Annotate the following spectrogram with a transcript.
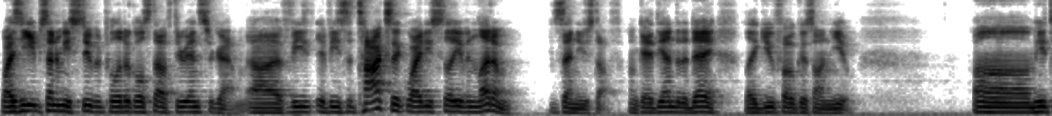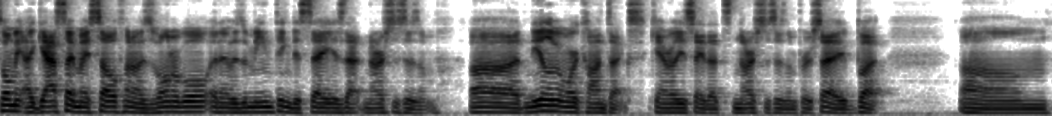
Why does he keep sending me stupid political stuff through Instagram? Uh, if he if he's a toxic, why do you still even let him send you stuff? Okay, at the end of the day, like you focus on you. Um, he told me I gaslight myself when I was vulnerable, and it was a mean thing to say. Is that narcissism? Uh, need a little bit more context. Can't really say that's narcissism per se, but um,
